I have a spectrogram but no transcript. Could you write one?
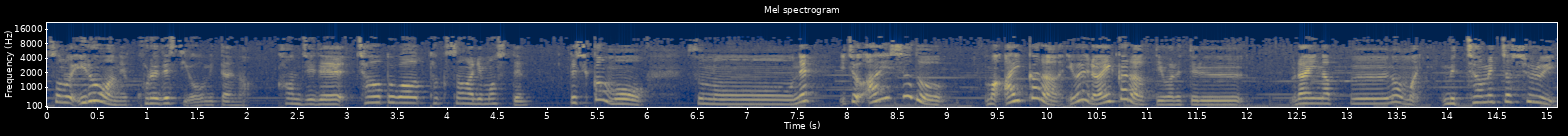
その色はね、これですよ、みたいな感じで、チャートがたくさんありまして。で、しかも、その、ね、一応アイシャドウ、まあアイカラー、いわゆるアイカラーって言われてるラインナップの、まあめちゃめちゃ種類、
